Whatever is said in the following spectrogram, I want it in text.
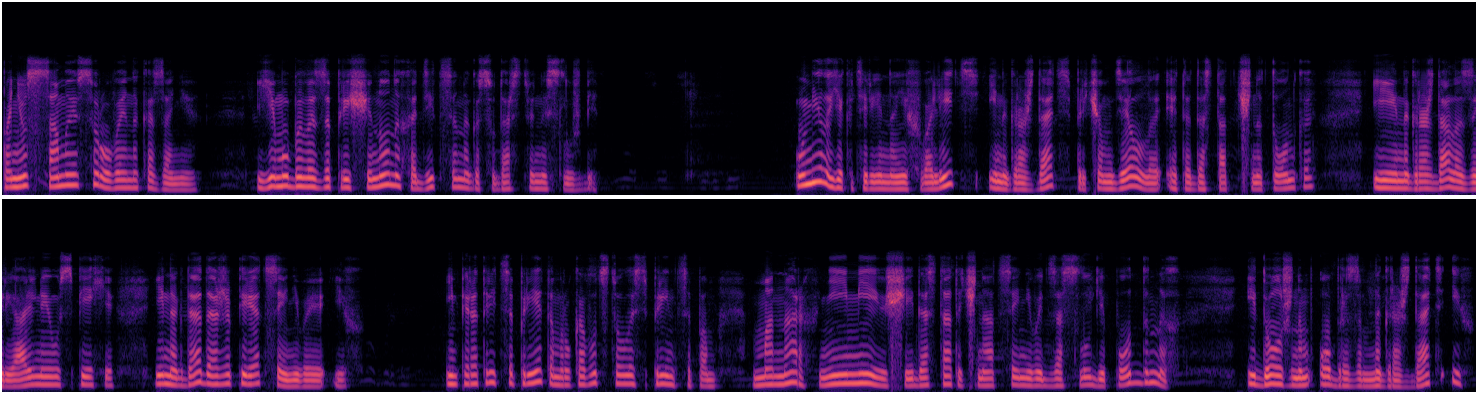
понес самое суровое наказание. ему было запрещено находиться на государственной службе. Умела Екатерина и хвалить, и награждать, причем делала это достаточно тонко, и награждала за реальные успехи, иногда даже переоценивая их. Императрица при этом руководствовалась принципом «монарх, не имеющий достаточно оценивать заслуги подданных и должным образом награждать их,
